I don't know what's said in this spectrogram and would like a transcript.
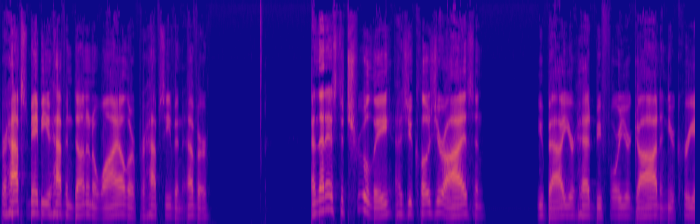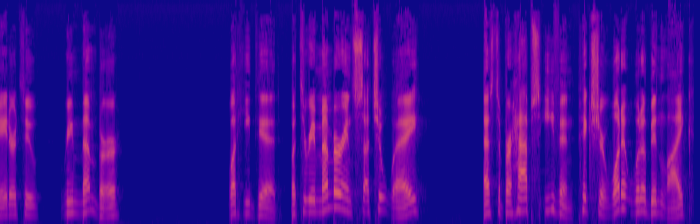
perhaps maybe you haven't done in a while or perhaps even ever. And that is to truly, as you close your eyes and you bow your head before your God and your Creator, to remember what He did, but to remember in such a way as to perhaps even picture what it would have been like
